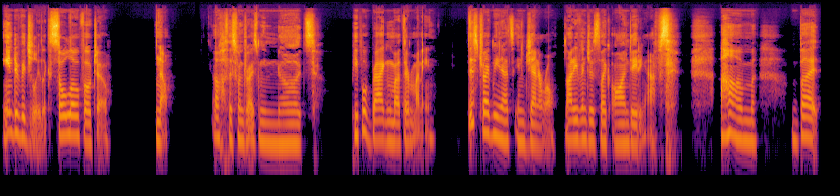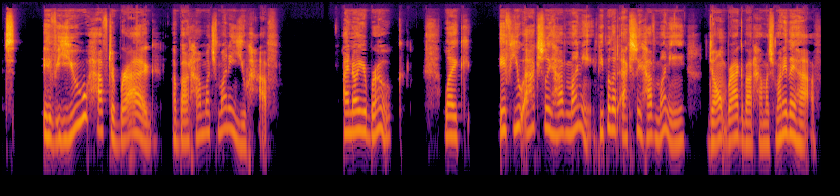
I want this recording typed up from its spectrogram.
individually, like solo photo, no. Oh, this one drives me nuts. People bragging about their money. This drives me nuts in general, not even just like on dating apps. um, but if you have to brag about how much money you have, I know you're broke. Like, if you actually have money, people that actually have money don't brag about how much money they have.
